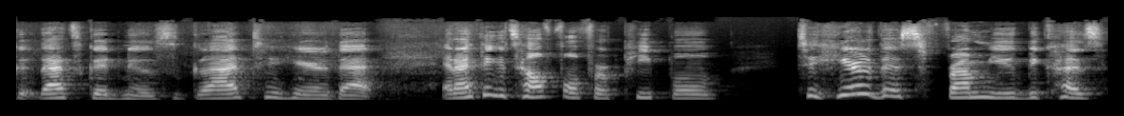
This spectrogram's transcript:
That's good news. Glad to hear that. And I think it's helpful for people to hear this from you because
